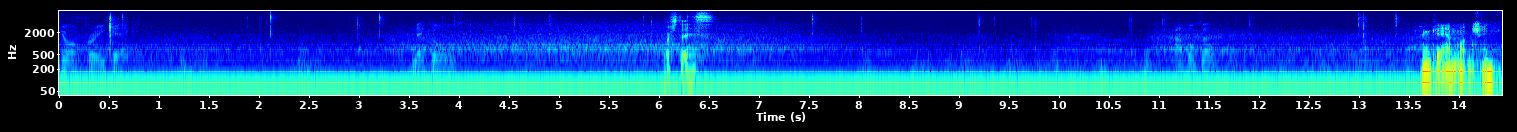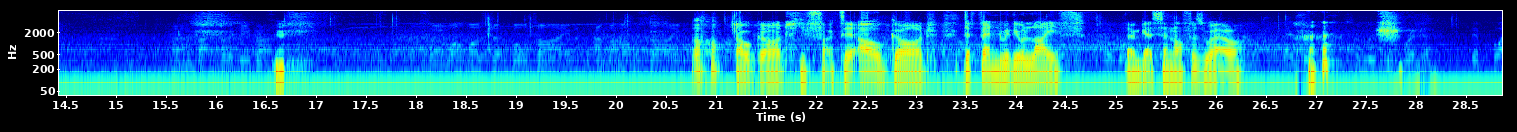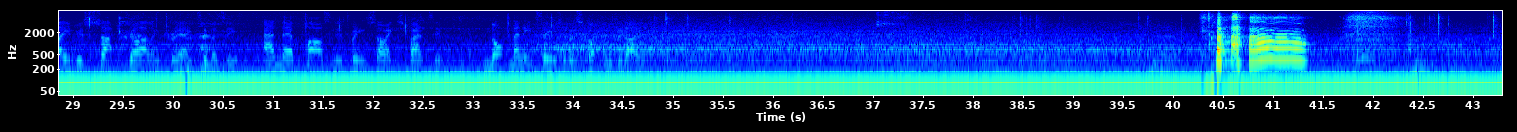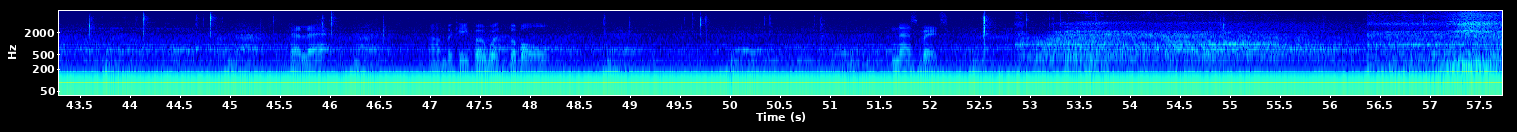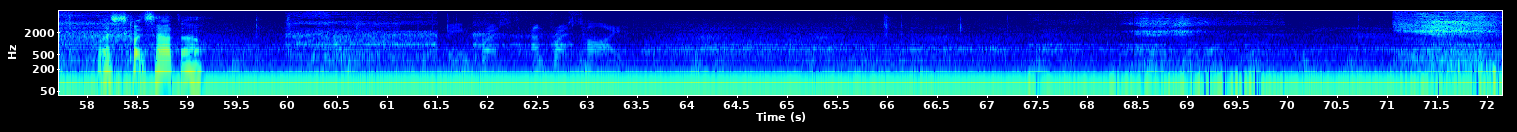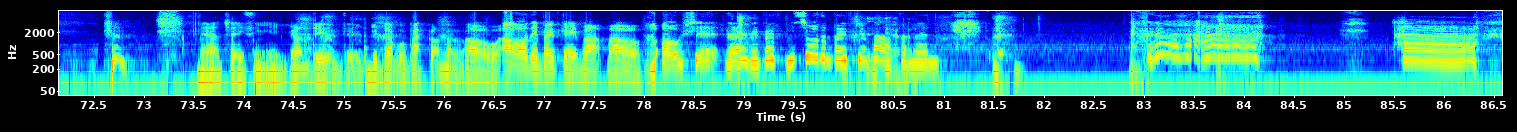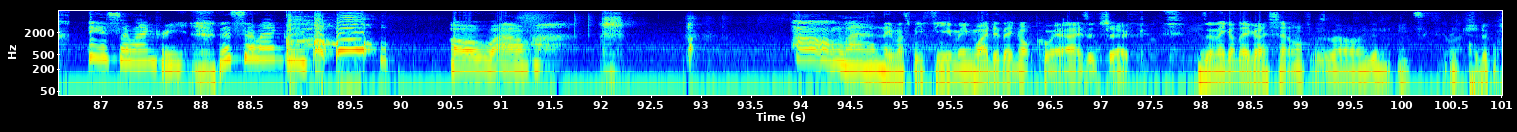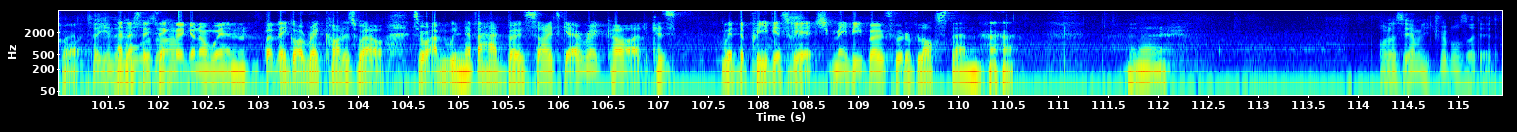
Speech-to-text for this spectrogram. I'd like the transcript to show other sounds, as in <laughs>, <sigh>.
short free kick. Nichols. Watch this. Appleton. Okay, I'm watching. And back to the keeper. Hmm. so almost at full time, and the home side. <laughs> Oh, Oh god, you fucked it. Oh god, defend with your life. Don't get sent off as well. <laughs> such guile and creativity, and their passing has been so expansive. Not many teams would have stopped them today. <laughs> Pele. And the keeper with the ball. Nesbit. This is quite sad now. Being pressed and pressed high. <laughs> Now chasing you. Go on, do, do, double back on them. Oh, oh, they both gave up. Oh, oh shit! No, they both. You saw them both give <laughs> up, Yeah. and then. ah, <laughs> he is so angry. They're so angry. <laughs> oh wow. Oh man, they must be fuming. Why did they not quit? That is a joke. Because then they got their guy sent off as well. They didn't. They should have quit. The Unless they think well. they're gonna win, but they got a red card as well. So I mean, we never had both sides get a red card because with the previous glitch, maybe both would have lost then. <laughs> I don't know. I want to see how many dribbles I did.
